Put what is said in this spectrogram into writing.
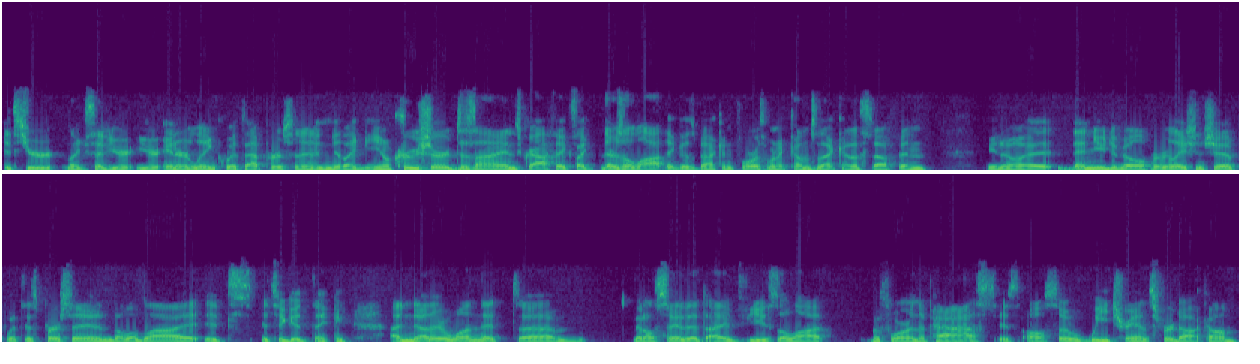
it's your like I said your your inner link with that person and like you know crew shirt designs graphics like there's a lot that goes back and forth when it comes to that kind of stuff. And you know it, then you develop a relationship with this person blah blah blah. It's it's a good thing. Another one that um, that I'll say that I've used a lot before in the past is also WeTransfer.com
